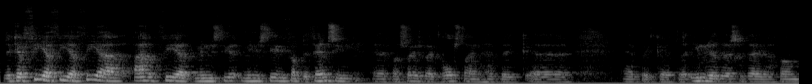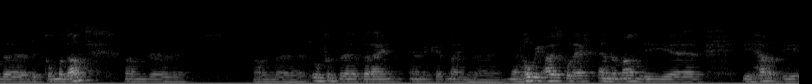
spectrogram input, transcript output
Dus ik heb via, via, via, eigenlijk via het ministerie, ministerie van Defensie van Sleeswijk-Holstein heb ik, heb ik het e-mailadres gekregen van de, de commandant van, de, van het oefenterrein. En ik heb mijn, mijn hobby uitgelegd en de man die die, die,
